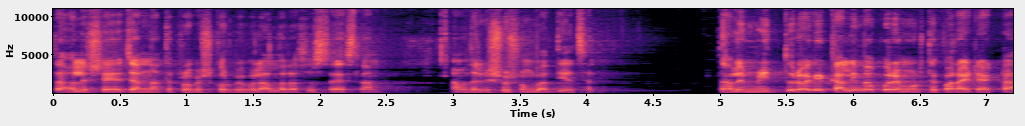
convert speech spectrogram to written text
তাহলে সে জান্নাতে প্রবেশ করবে বলে আল্লাহ রাসুসাহ ইসলাম আমাদেরকে সুসংবাদ দিয়েছেন। তাহলে মৃত্যুর আগে কালিমা পরে মরতে পারা এটা একটা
